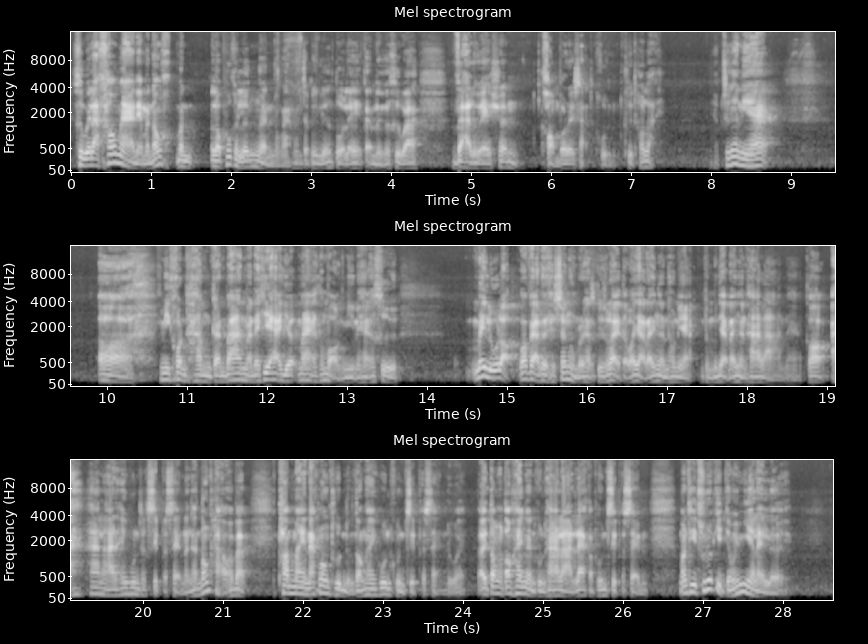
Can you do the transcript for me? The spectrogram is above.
คือเวลาเข้ามาเนี่ยมันต้องมันเราพูดกันเรื่องเงินถูกไหมมันจะเป็นเรื่องตัวเลขกันหนึ่งก็คือว่า valuation ของบริษัทคุณคือเท่าไหร่ซึ่งอันเนี้ยมีคนทำกันบ้านมาได้แย่เยอะมากต้องบอกอย่างนี้นะฮะก็คือ ไม่รู้หรอกว่า valuation ของบริษัทคือเท่าไหร่แต่ว่าอยากได้เงินเท่านี้ถึงมันอยากได้เงิน 5 ล้านนะก็อะห้าล้านให้หุ้นสักสิบเปอร์เซ็นต์งั้นต้องถามว่าแบบทำไมนักลงทุนถึงต้องให้หุ้นคุณ10%ด้วยไอ้ต้องต้องให้เงินคุณ5ล้านแลกกับหุ้น10%บางทีธุรกิจยังไม่มีอะไรเลย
